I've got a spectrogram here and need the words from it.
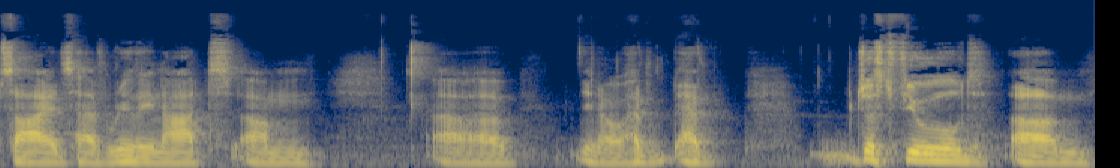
sides have really not, um, uh, you know, have have just fueled um,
